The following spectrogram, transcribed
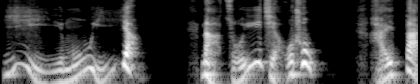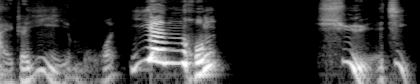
一模一样。那嘴角处还带着一抹嫣红血迹。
